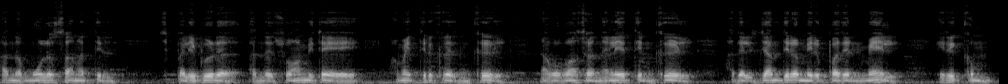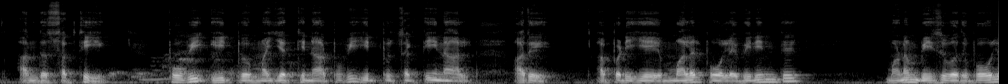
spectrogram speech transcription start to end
அந்த மூலஸ்தானத்தில் பலிபீட அந்த சுவாமி அமைத்திருக்கிறதன் கீழ் நவபாச நிலையத்தின் கீழ் அதில் ஜந்திரம் இருப்பதன் மேல் இருக்கும் அந்த சக்தி புவி ஈர்ப்பு மையத்தினால் புவி ஈர்ப்பு சக்தியினால் அது அப்படியே மலர் போல விரிந்து மனம் வீசுவது போல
